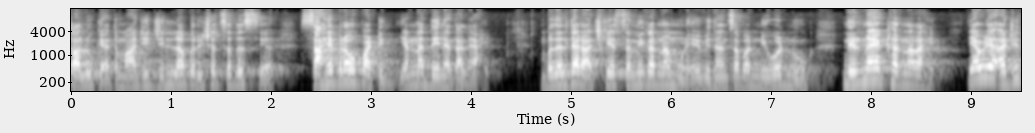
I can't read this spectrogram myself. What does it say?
तालुक्यात माजी जिल्हा परिषद सदस्य साहेबराव पाटील यांना देण्यात आले आहे. बदलत्या राजकीय समीकरणामुळे विधानसभा निवडणूक निर्णायक ठरणार आहे. यावेळी अजित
